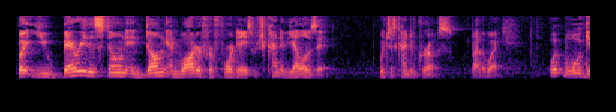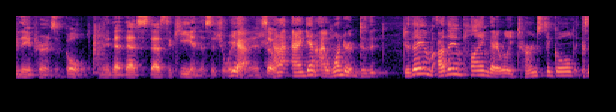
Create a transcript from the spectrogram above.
but you bury the stone in dung and water for four days, which kind of yellows it, which is kind of gross, by the way. What, would give the appearance of gold? I mean, that that's that's the key in this situation. Yeah, and so and, I, and again, I wonder, do the, do they are they implying that it really turns to gold? Because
